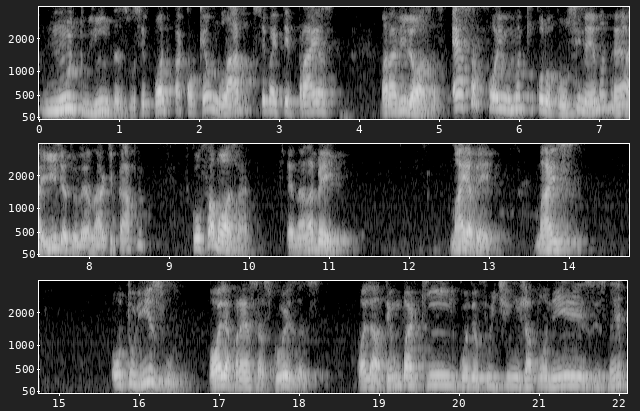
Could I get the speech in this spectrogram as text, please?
muito lindas. Você pode para qualquer um lado, você vai ter praias maravilhosas. Essa foi uma que colocou o cinema, né, a ilha do Leonardo DiCaprio, ficou famosa, é Nana Bay. Maia Bay. Mas o turismo olha para essas coisas. Olha, tem um barquinho, quando eu fui tinha uns japoneses, né?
